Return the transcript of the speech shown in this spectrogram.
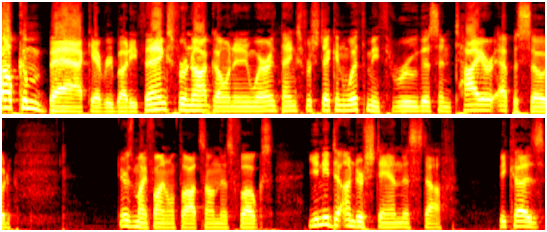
Welcome back, everybody. Thanks for not going anywhere and thanks for sticking with me through this entire episode. Here's my final thoughts on this, folks. You need to understand this stuff because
